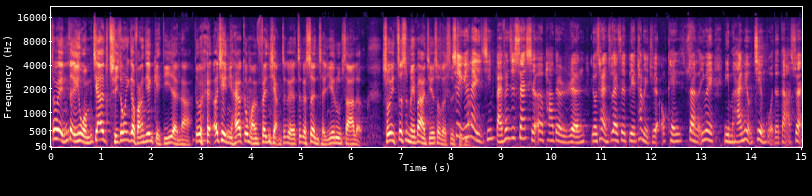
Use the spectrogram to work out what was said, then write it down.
对不对？你等于我们家其中一个房间给敌人了，对不对？而且你还要跟我们分享这个这个圣城耶路撒冷，所以这是没办法接受的事情。所以原来已经百分之三十二趴的人犹太人住在这边，他们也觉得 OK 算了，因为你们还没有建国的打算，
